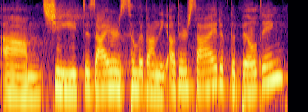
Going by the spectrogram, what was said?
Um, she desires to live on the other side of the building,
